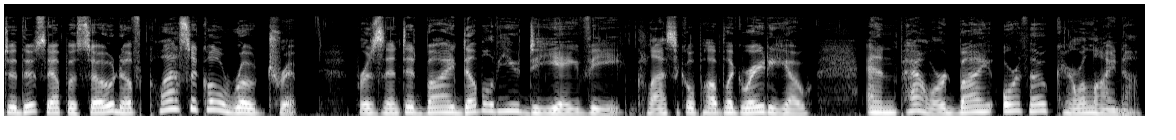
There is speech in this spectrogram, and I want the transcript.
to this episode of Classical Road Trip, presented by WDAV, Classical Public Radio, and powered by Ortho Carolina.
